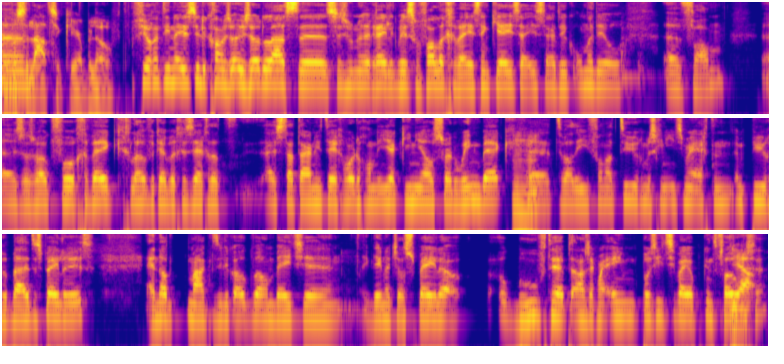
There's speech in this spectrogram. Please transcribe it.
Dat was de ehm, laatste keer beloofd. Fiorentina is natuurlijk gewoon sowieso de laatste seizoenen redelijk wisselvallig geweest. En Chiesa is daar natuurlijk onderdeel eh, van. Eh, zoals we ook vorige week, geloof ik, hebben gezegd... dat hij staat daar nu tegenwoordig onder Iacchini als soort wingback. Mhm. eh, terwijl hij van nature misschien iets meer echt een, een pure buitenspeler is. En dat maakt natuurlijk ook wel een beetje... Ik denk dat je als speler ook behoefte hebt aan zeg maar één positie waar je op kunt focussen.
